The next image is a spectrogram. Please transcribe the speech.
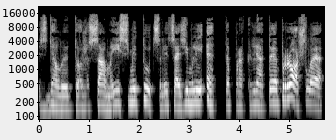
сделают то же самое и сметут с лица земли это проклятое прошлое,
